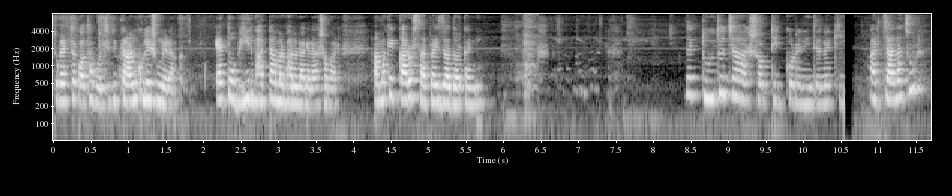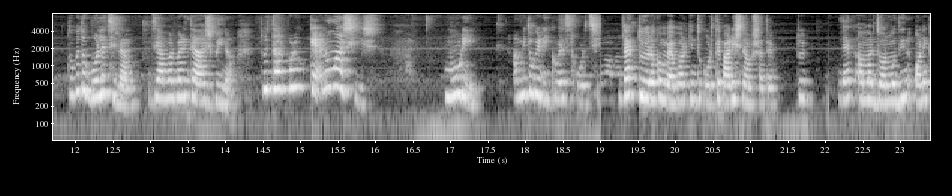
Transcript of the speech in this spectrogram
তোকে একটা কথা বলছি, তুই কান খুলে শুনে রাখ। এত ভিড় ভাট্টা আমার ভালো লাগে না সবার। আমাকে কারোর সারপ্রাইজ দেওয়ার দরকার নেই। দেখ, তুই তো চাস সব ঠিক করে নিতে নাকি? আর চানাচুর? তোকে তো বলেছিলাম যে আমার বাড়িতে আসবি না। তুই তারপরেও কেন আসিস? মুড়ি, আমি তোকে রিকোয়েস্ট করছি। দেখ, তুই ওরকম ব্যবহার কিন্তু করতে পারিস না ওর সাথে। তুই দেখ, আমার জন্মদিন অনেক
